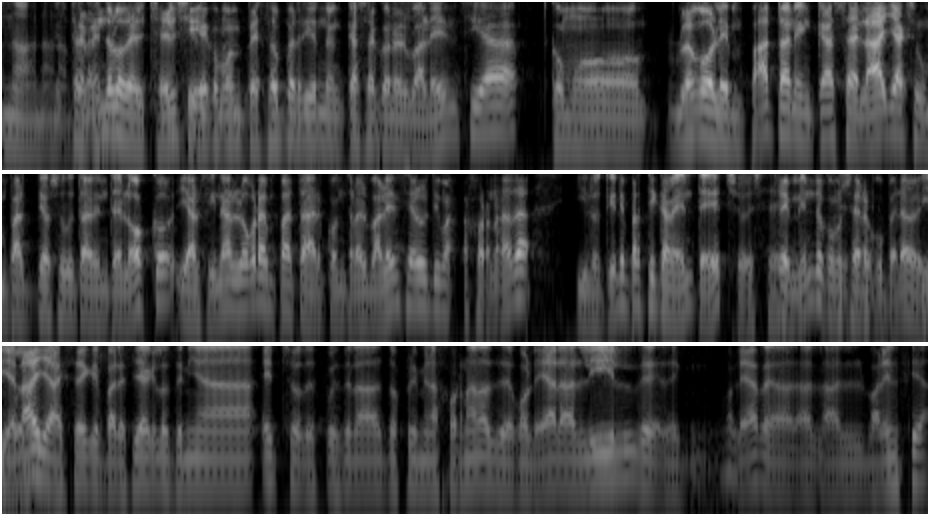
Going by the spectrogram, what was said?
No, no, no. Es tremendo lo del Chelsea, ¿eh? como empezó perdiendo en casa con el Valencia, como luego le empatan en casa el Ajax en un partido absolutamente loco y al final logra empatar contra el Valencia en la última jornada y lo tiene prácticamente hecho. Es tremendo cómo se ha recuperado. El y el Ajax, ¿eh? que parecía que lo tenía hecho después de las dos primeras jornadas de golear al Lille, de, golear al Valencia.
